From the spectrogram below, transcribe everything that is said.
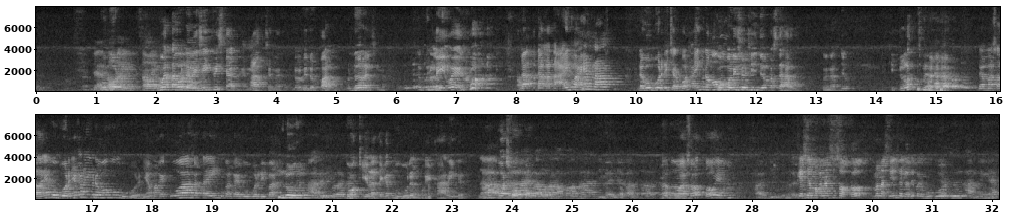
Ya, Bubur. Gue tahu dari si Chris kan, enak cina. Udah di depan bener cina. Beli weh. Da, da kata aing mah enak. Da bubur di Cirebon aing udah Gue ngomong. beli si Jo pas dahar. Benar Jo. Itulah. Dan masalahnya buburnya kan aing udah ngomong buburnya pakai kuah kata aing bukan kayak bubur di Bandung. Ada di Peraja. Gue kira teh kan bubur yang pakai kari kan. Nah, ada soto. orang juga di Jakarta. Heeh. Kuah soto ya. Haji bener. Kayak saya makan nasi soto, cuma nasinya saya ganti pakai bubur. Aneh ya.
